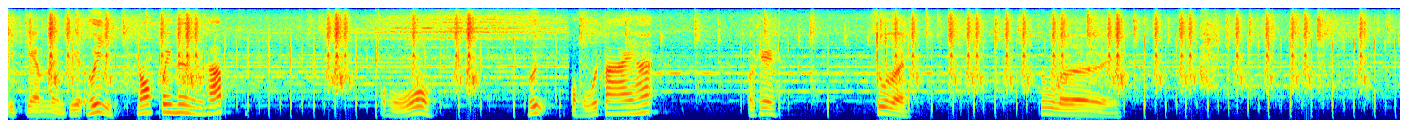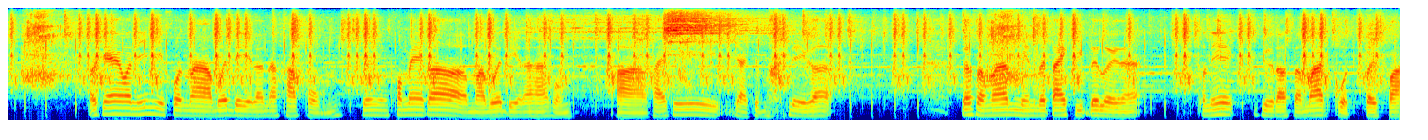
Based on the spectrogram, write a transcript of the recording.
อีกเกมหนึ่งที่เฮ้ยน็อกไปหนึ่งครับโอ้โหเฮ้ยโอ้โหตายฮะโอเค สู้เลย สู้เลย โอเค วันนี้มีคนมาเบิร์ดเดย์แล้วนะครับผม ซึ่งพ่อแม่ก็มาเบิร์ดเดย์นะครับผม อ่า ใครที่อยากจะเบิร์ดเดย์ก็ ก็สามารถเมนไว้ใต้คลิปได้เลยนะตอนนี้คือเราสามารถกดไฟฟ้า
